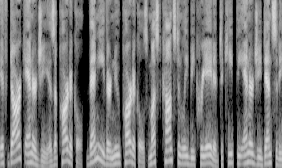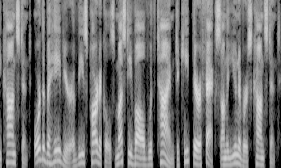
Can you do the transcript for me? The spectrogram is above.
If dark energy is a particle, then either new particles must constantly be created to keep the energy density constant, or the behavior of these particles must evolve with time to keep their effects on the universe constant.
